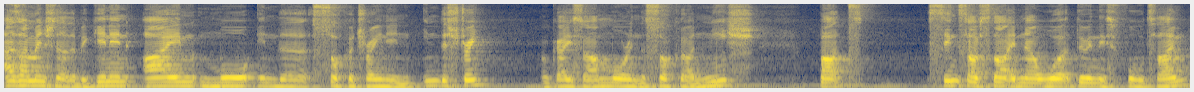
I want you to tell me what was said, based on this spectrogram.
As I mentioned at the beginning, I'm more in the soccer training industry. Okay, so I'm more in the soccer niche, but since I've started now work doing this full time,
